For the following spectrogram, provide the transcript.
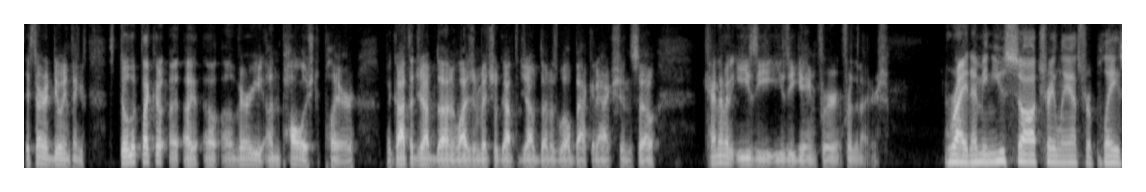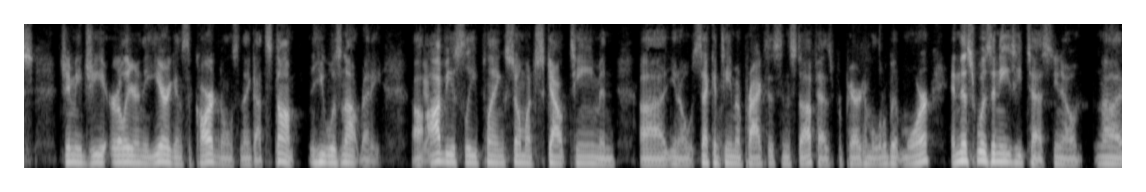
they started doing things. Still looked like a, a, a, a very unpolished player, but got the job done. Elijah Mitchell got the job done as well back in action. So kind of an easy, easy game for for the Niners. Right. I mean, you saw Trey Lance replace Jimmy G earlier in the year against the Cardinals, and they got stumped. He was not ready. Uh, Yeah. Obviously, playing so much scout team and uh, you know second team in practice and stuff has prepared him a little bit more. And this was an easy test. You know, uh,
